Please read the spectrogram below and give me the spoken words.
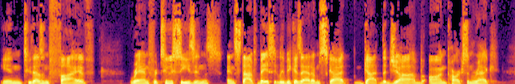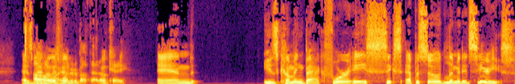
in 2005, ran for two seasons, and stopped basically because Adam Scott got the job on Parks and Rec as Ben. Oh, I always Wyatt. wondered about that. Okay. And is coming back for a six episode limited series.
